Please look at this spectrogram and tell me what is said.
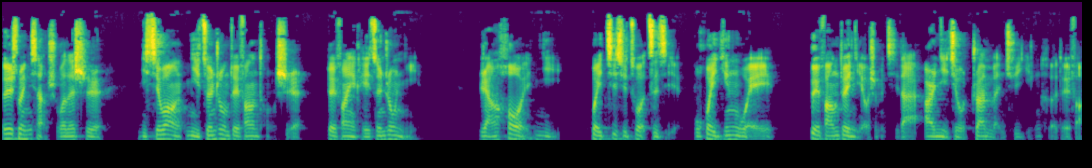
所以说，你想说的是，你希望你尊重对方的同时，对方也可以尊重你，然后你会继续做自己，不会因为对方对你有什么期待，而你就专门去迎合对方。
